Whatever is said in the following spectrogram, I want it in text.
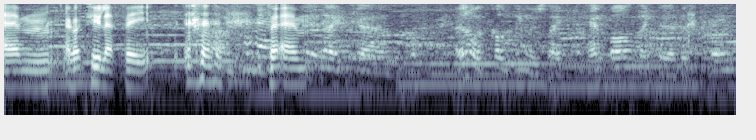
Um, I got two left feet, but um, like uh, I don't know what's called in English, like handball, like the the throwing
